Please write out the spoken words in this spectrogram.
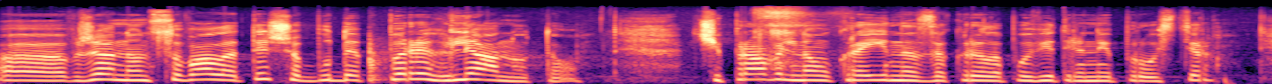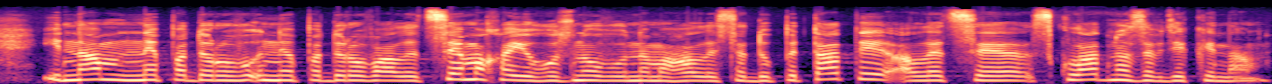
е, вже анонсувала те, що буде переглянуто, чи правильно Україна закрила повітряний простір. І нам не подару- не подарували Цемаха, його знову намагалися допитати, але це складно завдяки нам.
